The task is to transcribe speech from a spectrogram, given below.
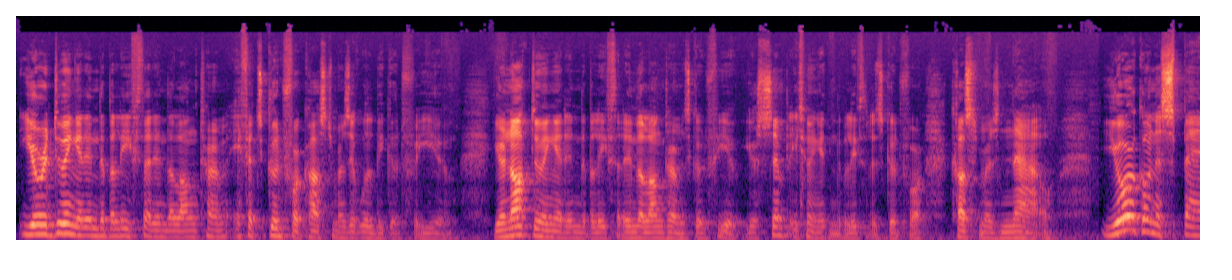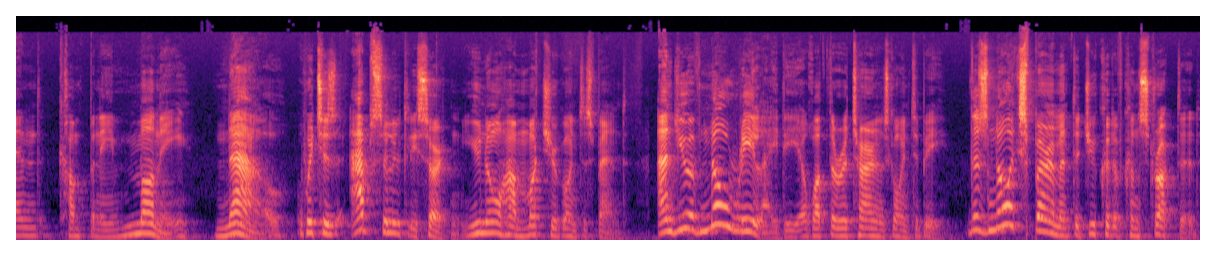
You're doing it in the belief that in the long term, if it's good for customers, it will be good for you. You're not doing it in the belief that in the long term it's good for you. You're simply doing it in the belief that it's good for customers now. You're going to spend company money now, which is absolutely certain. You know how much you're going to spend. And you have no real idea what the return is going to be. There's no experiment that you could have constructed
